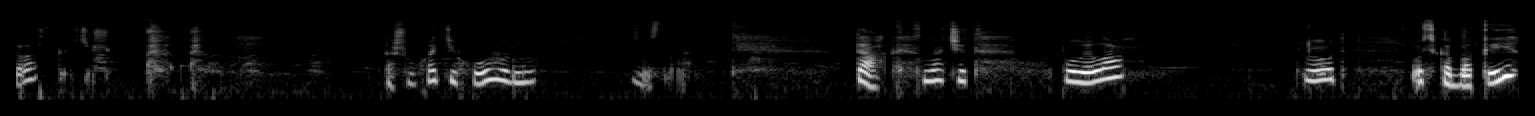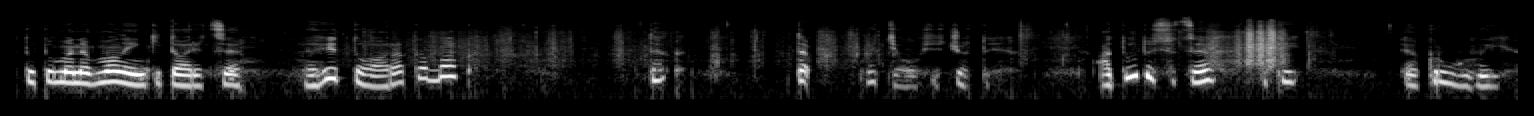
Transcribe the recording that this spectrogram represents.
краскою. А що в хаті холодно? Не знаю. Так, значить, полила. От, ось кабаки. Тут у мене в маленькій тарі це гітара кабак. Так. Та витягуйся, що ти. А тут ось це такий е, круглий.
